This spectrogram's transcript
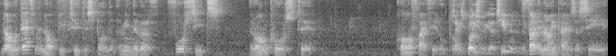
No, we'll definitely not be too despondent. I mean, there were four seats. They're on course to qualify for the Europa League. Six points would be achievement. Thirty million pounds, I say.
